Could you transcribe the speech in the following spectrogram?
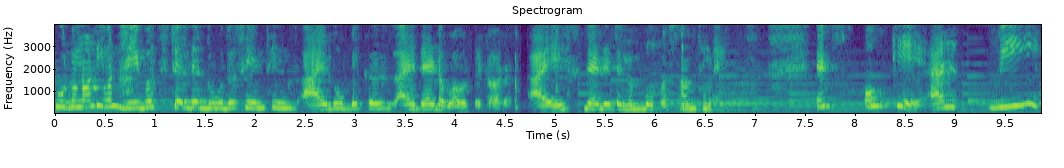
who do not even read but still they do the same things i do because i read about it or i read it in a book or something like this it's okay and we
